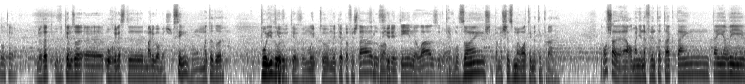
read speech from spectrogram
Não tem. No entanto, temos a- a- o regresso de Mário Gomes. Sim, um matador puro e duro. Teve, teve muito, muito tempo afastado, claro. Fiorentina, Lazio. é? Teve lesões, mas fez uma ótima temporada. A Alemanha na frente de ataque tem, tem ali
